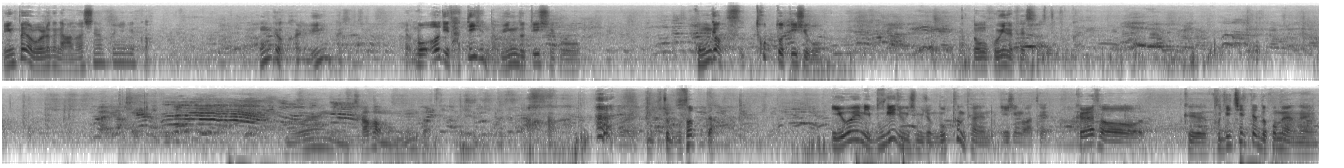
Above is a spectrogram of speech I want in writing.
윙백을 원래 근데 안 하시는 분이니까 공격할 윙 하시죠. 뭐 어디 다 뛰신다. 윙도 뛰시고 공격 스- 톱도 뛰시고 너무 보이는 패스. 여행 잡아먹는다. 좀 무섭다. 이오엠이 무게 중심이 좀 높은 편이신 것 같아. 그래서 그 부딪힐 때도 보면은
